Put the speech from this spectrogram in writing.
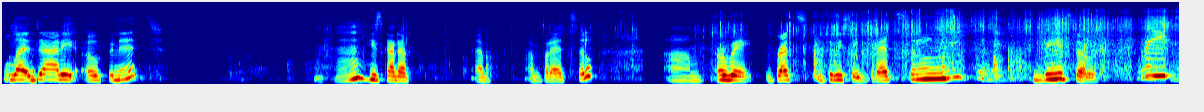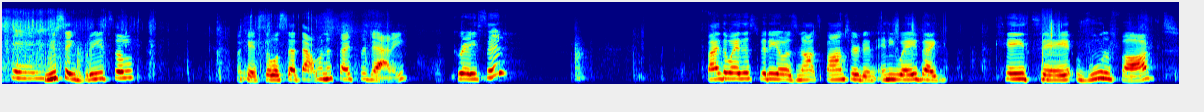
We'll let Daddy open it. hmm He's got a, a, a bretzel. Um, or wait, bretzel, do we say bretzel? Bretzel. Breetzen. You say bretzel? Okay, so we'll set that one aside for Daddy. Grayson? By the way, this video is not sponsored in any way by Kate Woolfart.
